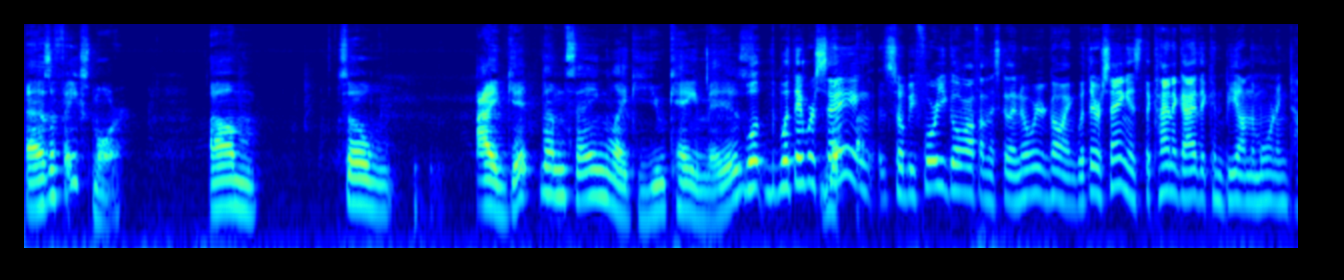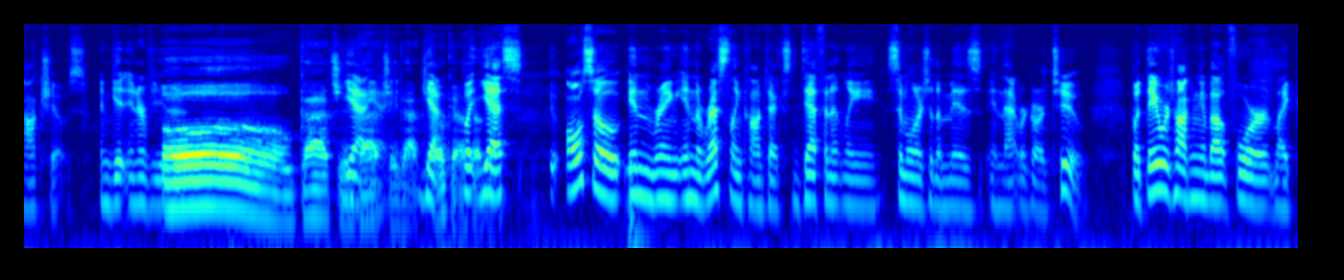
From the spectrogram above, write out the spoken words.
as a face more. Um, so I get them saying like UK Miz. Well, what they were saying. so before you go off on this, because I know where you're going, what they were saying is the kind of guy that can be on the morning talk shows and get interviewed. oh, gotcha, yeah, gotcha, yeah, gotcha. yeah. okay, but okay, yes, also in ring in the wrestling context, definitely similar to the Miz in that regard too. But they were talking about for like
